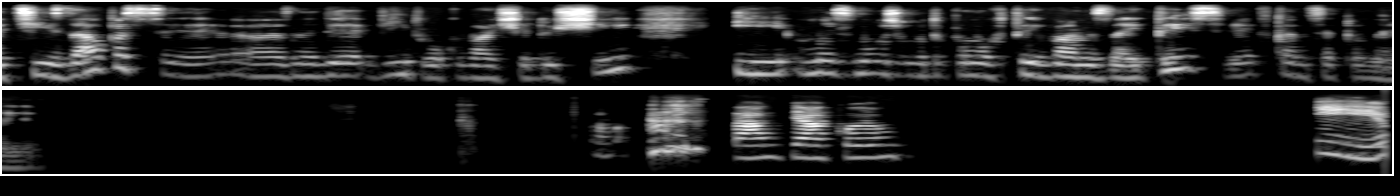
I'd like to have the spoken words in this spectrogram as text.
е, ці записи, знайде відгук вашій душі, і ми зможемо допомогти вам знайти світ в кінці тунелі. Так, дякую. І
